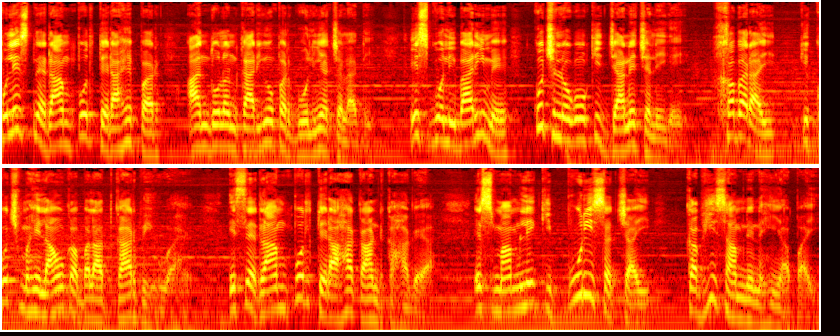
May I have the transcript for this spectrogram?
पुलिस ने रामपुर तिराहे पर आंदोलनकारियों पर गोलियाँ चला दी। इस गोलीबारी में कुछ लोगों की जानें चली गई। खबर आई कि कुछ महिलाओं का बलात्कार भी हुआ है। इसे रामपुर तिराहा कांड कहा गया। इस मामले की पूरी सच्चाई कभी सामने नहीं आ पाई,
